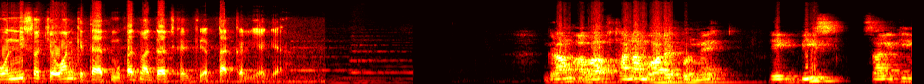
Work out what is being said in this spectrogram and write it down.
उन्नीस के तहत मुकदमा दर्ज कर गिरफ़्तार कर लिया गया। ग्राम अभाव थाना मुबारकपुर में एक 20 साल की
